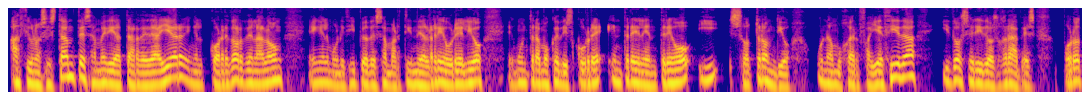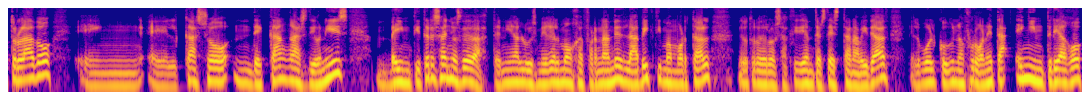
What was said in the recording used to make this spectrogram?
hace unos instantes, a media tarde de ayer, en el corredor de Nalón, en el municipio de San Martín del Rey Aurelio, en un tramo que discurre entre el Entrego y Sotrondio. Una mujer fallecida y dos heridos graves. Por otro lado, en el caso de Cangas de Onís, 23 años de edad tenía Luis Miguel Monje Fernández, la víctima mortal de otro de los accidentes de esta Navidad, el vuelco de una furgoneta en Intriago,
